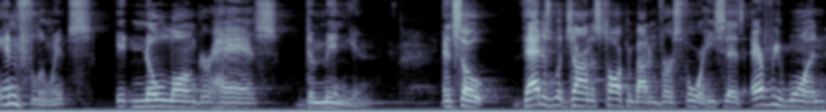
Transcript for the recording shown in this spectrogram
influence, it no longer has dominion. And so that is what John is talking about in verse 4. He says, Everyone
